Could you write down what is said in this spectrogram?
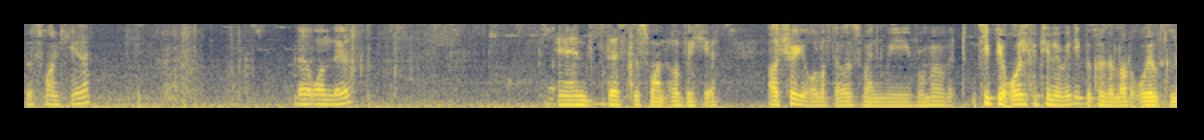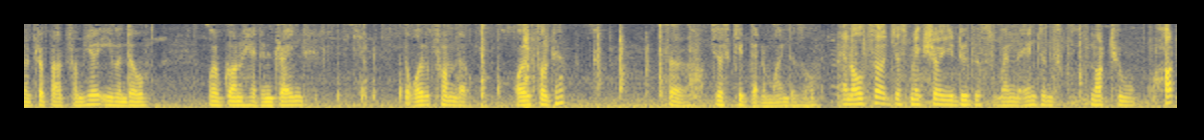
This one here that one there. And there's this one over here. I'll show you all of those when we remove it. Keep your oil container ready because a lot of oil is going to drip out from here even though we've gone ahead and drained the oil from the oil filter. So just keep that in mind as well. And also just make sure you do this when the engine's not too hot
